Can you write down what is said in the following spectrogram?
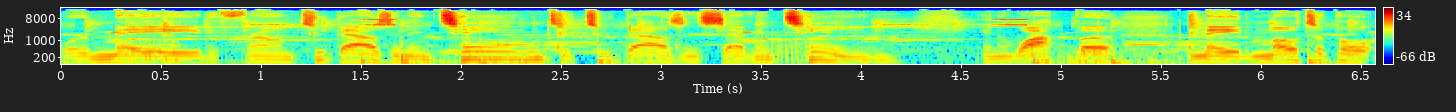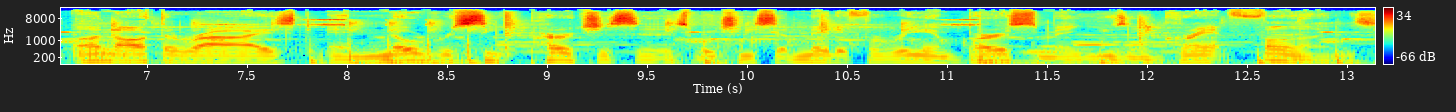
were made from 2010 to 2017. Nwankpa made multiple unauthorized and no receipt purchases, which he submitted for reimbursement using grant funds.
